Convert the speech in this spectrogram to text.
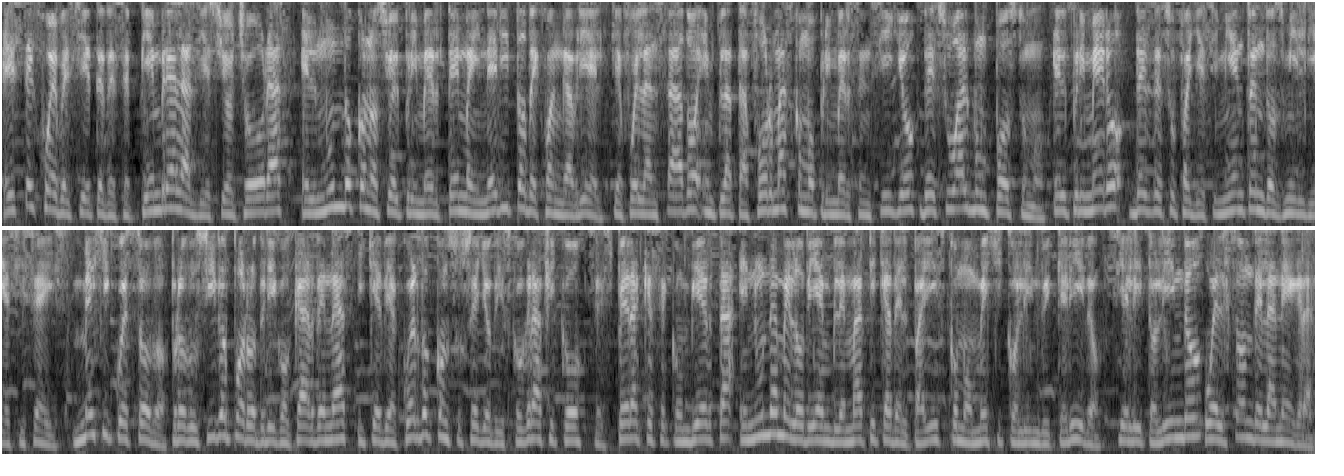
Este jueves 7 de septiembre a las 18 horas, el mundo conoció el primer tema inédito de Juan Gabriel, que fue lanzado en plataformas como primer sencillo de su álbum póstumo, el primero desde su fallecimiento en 2016. México es todo, producido por Rodrigo Cárdenas y que de acuerdo con su sello discográfico, se espera que se convierta en una melodía emblemática del país como México lindo y querido, Cielito lindo o El son de la negra.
